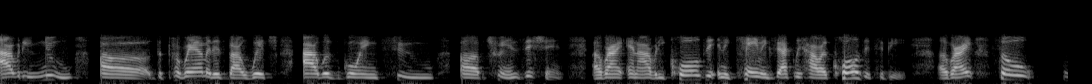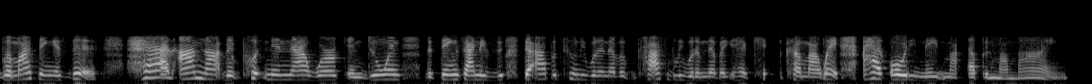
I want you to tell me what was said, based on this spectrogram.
I already knew uh, the parameters by which I was going to uh, transition. All right, and I already called it, and it came exactly how I called it to be. All right, so but my thing is this: had I not been putting in that work and doing the things I need to do, the opportunity would have never, possibly would have never had come my way. I had already made my up in my mind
